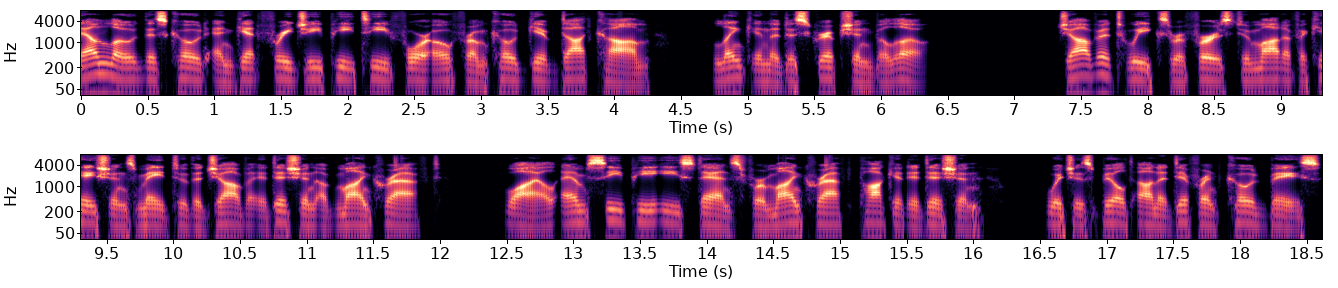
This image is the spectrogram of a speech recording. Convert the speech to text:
Download this code and get free GPT-4o from codegive.com, link in the description below. Java tweaks refers to modifications made to the Java edition of Minecraft, while MCPE stands for Minecraft Pocket Edition, which is built on a different code base,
